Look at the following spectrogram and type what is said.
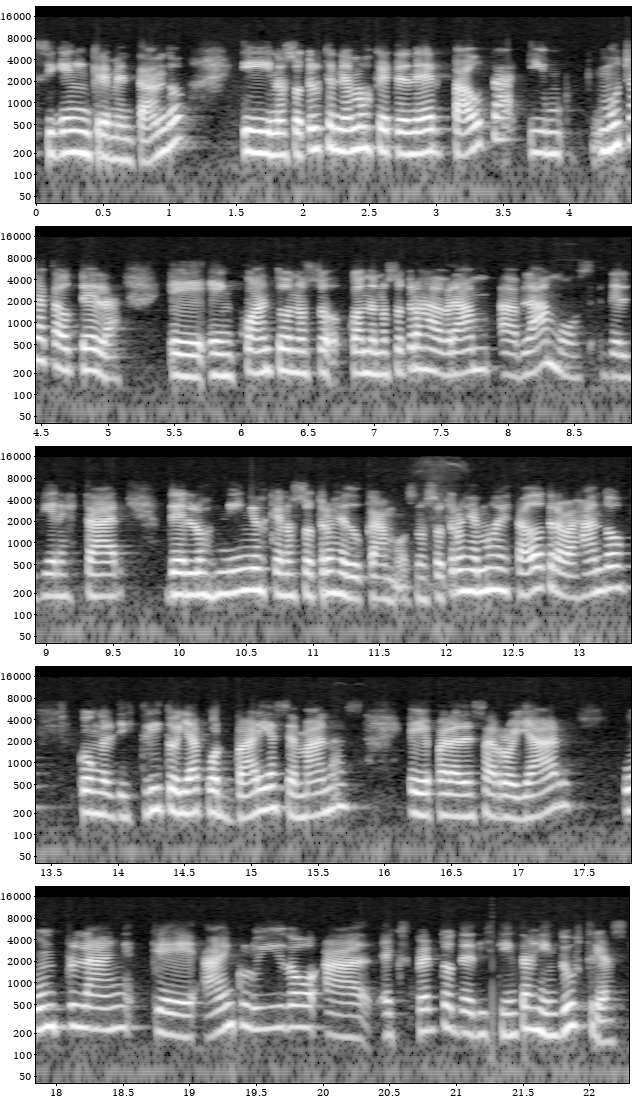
siguen incrementando y nosotros tenemos que tener pauta y mucha cautela eh, en cuanto cuando nosotros hablamos del bienestar de los niños que nosotros educamos. Nosotros hemos estado trabajando con el distrito ya por varias semanas eh, para desarrollar un plan que ha incluido a expertos de distintas industrias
